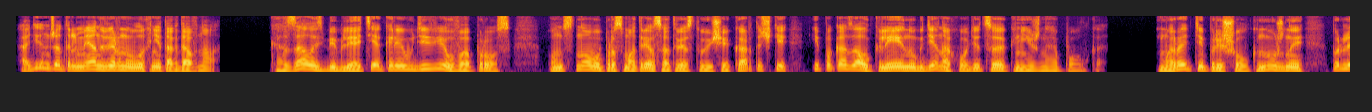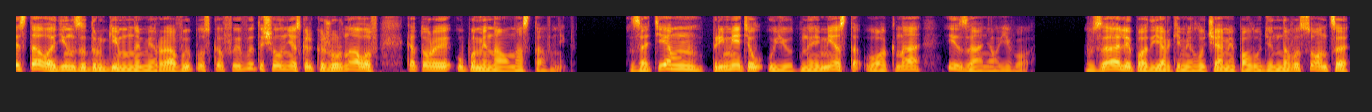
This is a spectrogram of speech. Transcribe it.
Один джентльмен вернул их не так давно». Казалось, библиотекаря удивил вопрос. Он снова просмотрел соответствующие карточки и показал Клейну, где находится книжная полка. Моретти пришел к нужной, пролистал один за другим номера выпусков и вытащил несколько журналов, которые упоминал наставник. Затем приметил уютное место у окна и занял его. В зале под яркими лучами полуденного солнца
